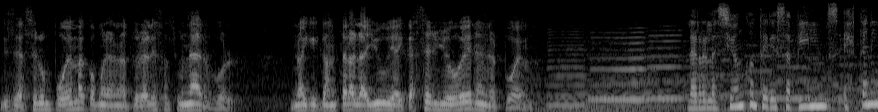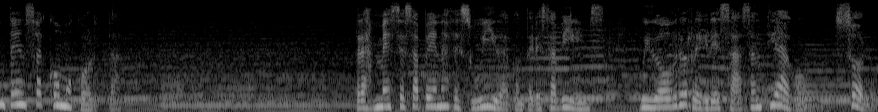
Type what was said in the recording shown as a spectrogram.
Dice, hacer un poema como la naturaleza hace un árbol. No hay que cantar a la lluvia, hay que hacer llover en el poema. La relación con Teresa Wilms es tan intensa como corta. Tras meses apenas de su ida con Teresa Wilms, Huidobro regresa a Santiago, solo.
